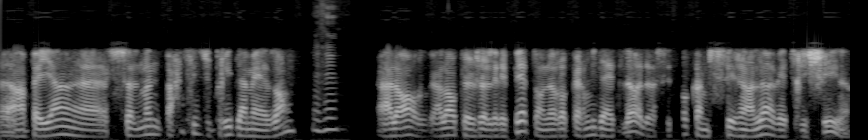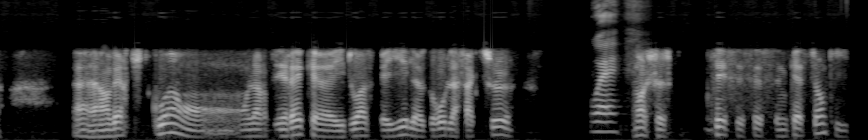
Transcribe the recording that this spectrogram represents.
euh, en payant seulement une partie du prix de la maison? Mm-hmm. Alors, alors que je le répète, on leur a permis d'être là. là. C'est pas comme si ces gens-là avaient triché. en vertu de quoi on, leur dirait qu'ils doivent payer le gros de la facture? Ouais. Moi, je, c'est une question qui,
